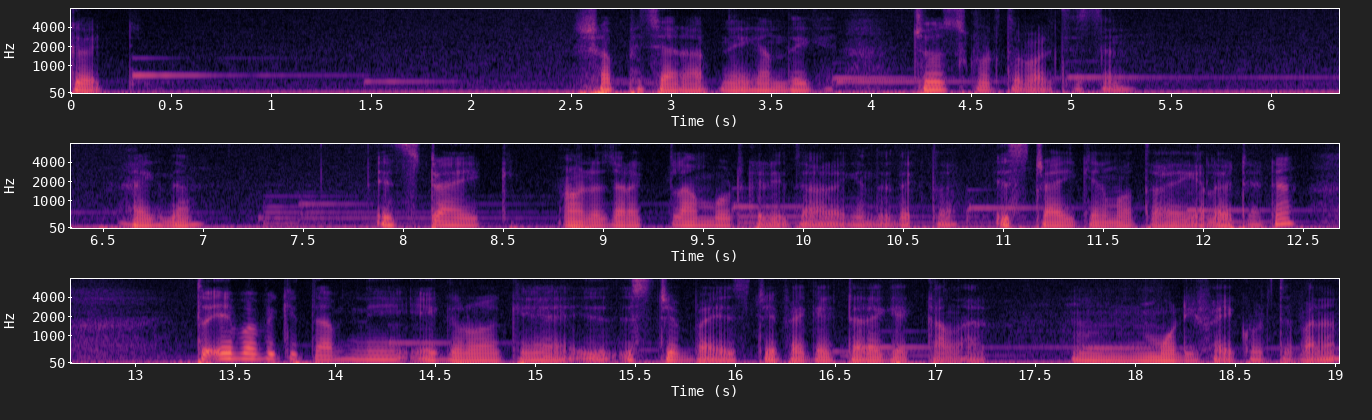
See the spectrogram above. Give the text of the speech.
গুড সব ফিচার আপনি এখান থেকে চুজ করতে পারতেছেন। একদম। স্ট্রাইক আমরা যারা ক্লাম বোর্ড করি তারা কিন্তু দেখতো স্ট্রাইকের মতো হয়ে গেল এটা না তো এভাবে কিন্তু আপনি এগুলোকে স্টেপ বাই স্টেপ এক একটার এক এক কালার মডিফাই করতে পারেন।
